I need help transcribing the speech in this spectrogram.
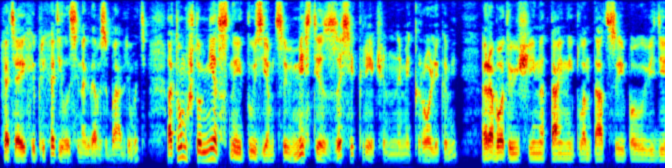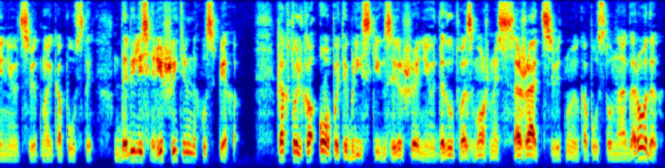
хотя их и приходилось иногда взбадривать, о том, что местные туземцы вместе с засекреченными кроликами, работающие на тайной плантации по выведению цветной капусты, добились решительных успехов. Как только опыты, близкие к завершению, дадут возможность сажать цветную капусту на огородах,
